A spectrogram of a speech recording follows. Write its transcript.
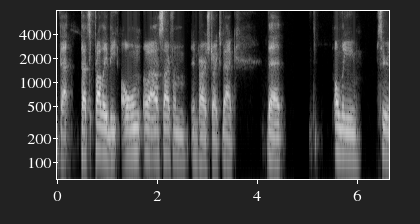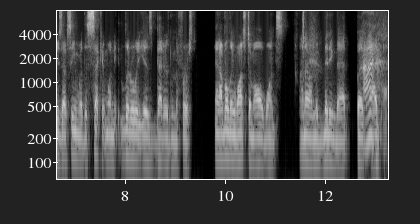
that that's probably the only aside from Empire Strikes Back that only series I've seen where the second one literally is better than the first. And I've only watched them all once. I know I'm admitting that, but I, I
